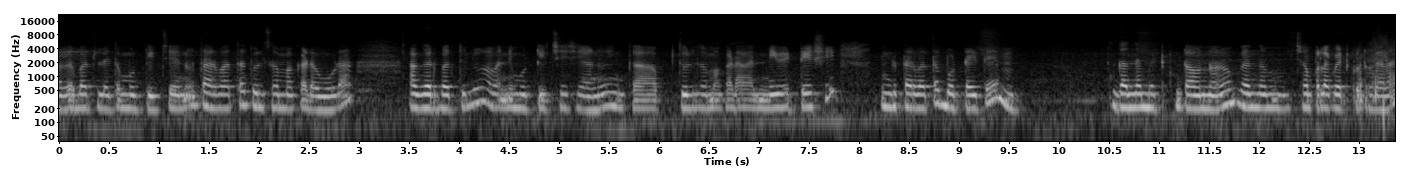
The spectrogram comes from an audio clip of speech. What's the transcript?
అగరబత్తులు అయితే ముట్టించాను తర్వాత తులసమ్మ అక్కడ కూడా అగరబత్తులు అవన్నీ ముట్టించేసాను ఇంకా తులసమ్మ కాడ అన్నీ పెట్టేసి ఇంకా తర్వాత బొట్టు అయితే గంధం పెట్టుకుంటా ఉన్నాను. గంధం చెంపలకు పెట్టుకుంటారు కదా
